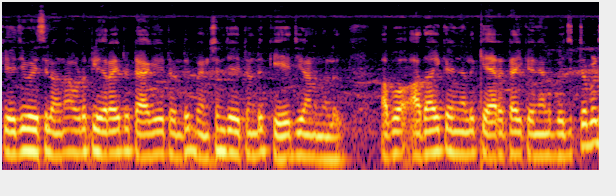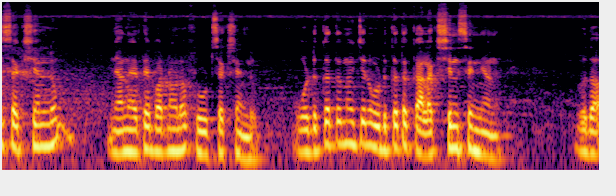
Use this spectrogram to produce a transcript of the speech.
കെ ജി വയസ്സിലാണ് അവിടെ ക്ലിയർ ആയിട്ട് ടാഗ് ചെയ്തിട്ടുണ്ട് മെൻഷൻ ചെയ്തിട്ടുണ്ട് കെ ജി ആണെന്നുള്ളത്. അപ്പോൾ അതായി കഴിഞ്ഞാൽ ക്യാരറ്റ് ആയി കഴിഞ്ഞാൽ വെജിറ്റബിൾ സെക്ഷനിലും ഞാൻ നേരത്തെ പറഞ്ഞ പോലെ ഫ്രൂട്ട് സെക്ഷനിലും ഒടുക്കത്തെന്ന് വെച്ചാൽ ഒടുക്കത്തെ കളക്ഷൻസ് തന്നെയാണ്. ഇതാ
